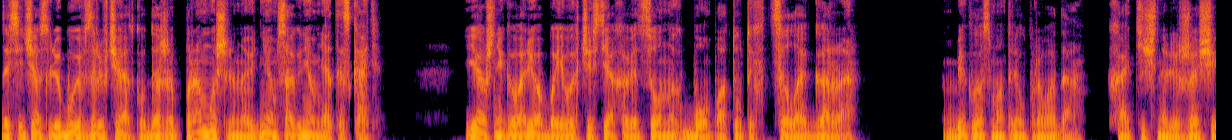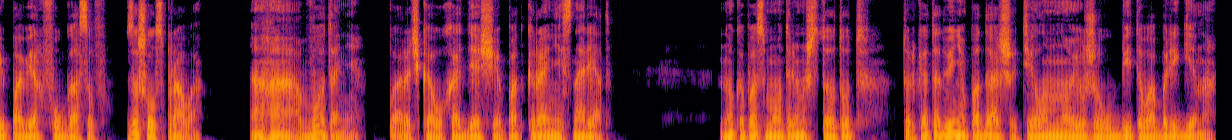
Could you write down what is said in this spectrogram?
Да сейчас любую взрывчатку, даже промышленную, днем с огнем не отыскать. Я уж не говорю о боевых частях авиационных бомб, а тут их целая гора. Бегло осмотрел провода, хаотично лежащие поверх фугасов. Зашел справа. Ага, вот они. Парочка, уходящая под крайний снаряд. Ну-ка посмотрим, что тут. Только отодвинем подальше тело мной уже убитого аборигена,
